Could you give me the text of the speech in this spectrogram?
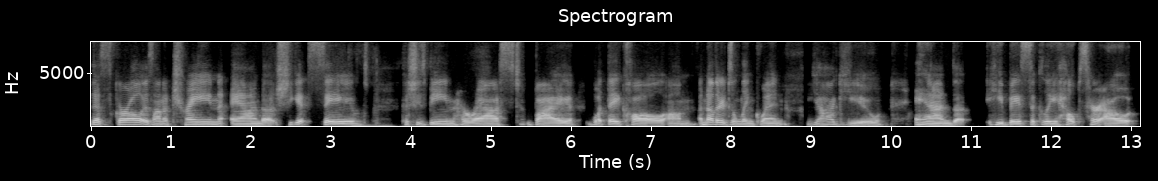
this girl is on a train and uh, she gets saved because she's being harassed by what they call um, another delinquent, Yagyu. And he basically helps her out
